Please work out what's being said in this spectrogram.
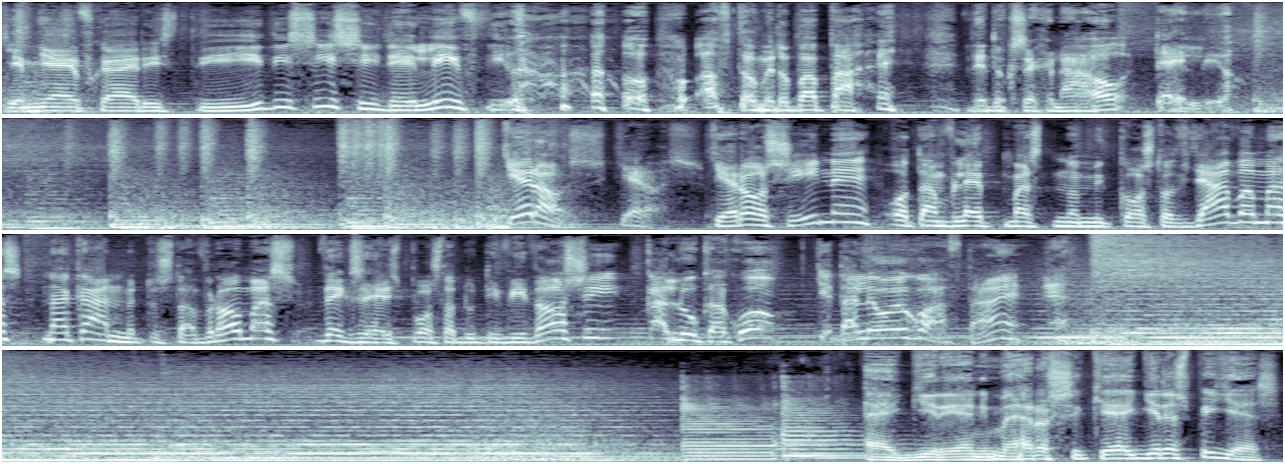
Και μια ευχάριστη είδηση συνελήφθη. Αυτό με τον παπά. Δεν το ξεχνάω. Τέλειο. Καιρός, καιρός. Καιρός είναι όταν βλέπουμε αστυνομικό στο διάβα μας να κάνουμε το σταυρό μας. Δεν ξέρεις πώς θα του τη βιδώσει. Καλού κακό. Και τα λέω εγώ αυτά, ε. Έγκυρη ενημέρωση και έγκυρες πηγές.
